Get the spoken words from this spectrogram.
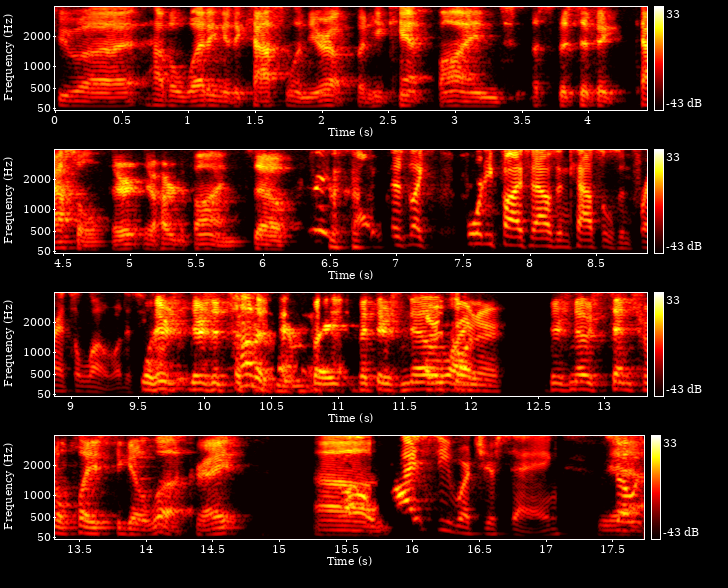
to uh, have a wedding at a castle in Europe, but he can't find a specific castle. They're they're hard to find. So, There's like forty five thousand castles in France alone. What is he? well, talking there's there's a ton of them, but but there's no like, there's no central place to go look, right? Oh, Um, I see what you're saying. So it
